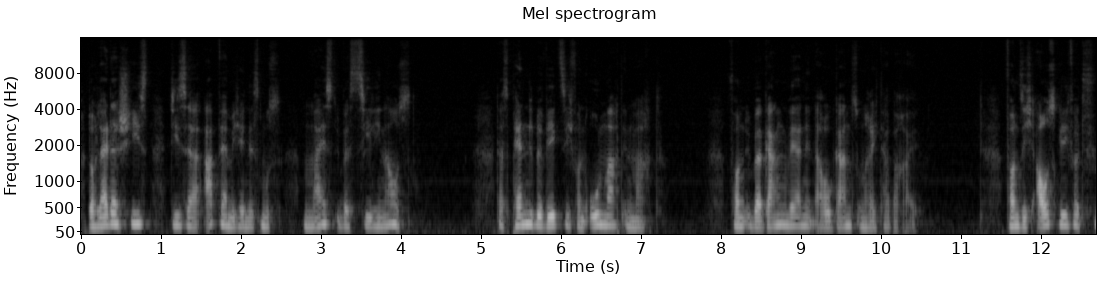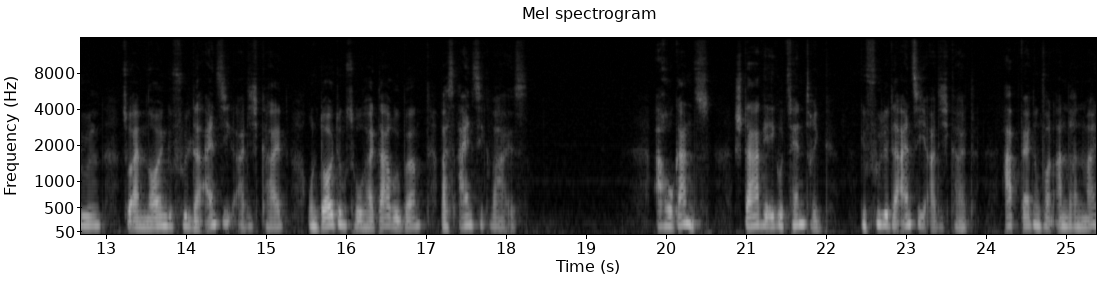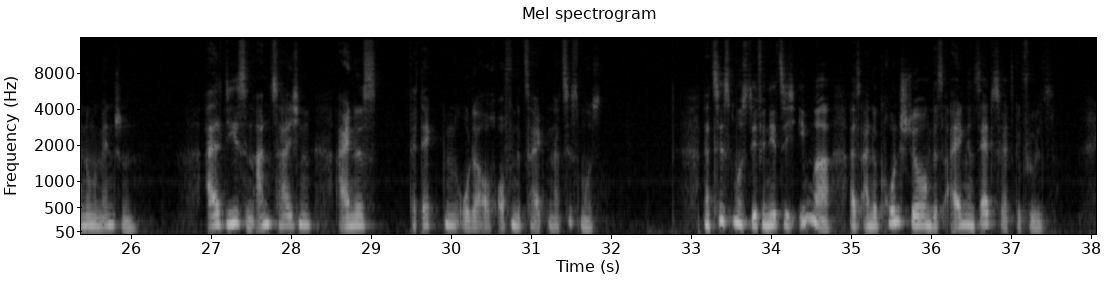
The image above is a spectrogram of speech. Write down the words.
Doch leider schießt dieser Abwehrmechanismus meist übers Ziel hinaus. Das Pendel bewegt sich von Ohnmacht in Macht, von Übergangenwerden in Arroganz und Rechthaberei, von sich ausgeliefert fühlen zu einem neuen Gefühl der Einzigartigkeit und Deutungshoheit darüber, was einzig wahr ist. Arroganz, starke Egozentrik, Gefühle der Einzigartigkeit, Abwertung von anderen Meinungen Menschen. All dies sind Anzeichen eines verdeckten oder auch offen gezeigten Narzissmus. Narzissmus definiert sich immer als eine Grundstörung des eigenen Selbstwertgefühls,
